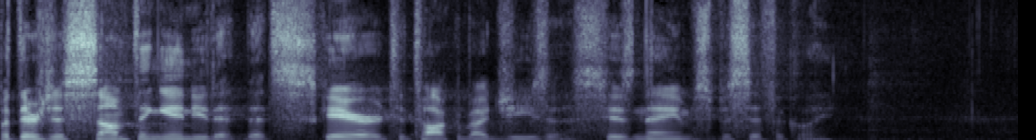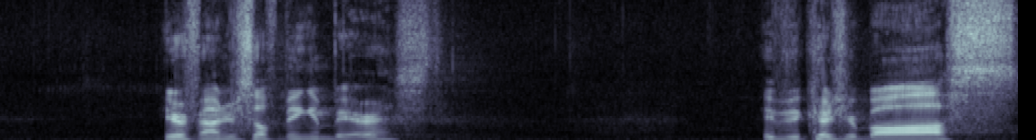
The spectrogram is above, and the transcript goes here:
But there's just something in you that, that's scared to talk about Jesus, his name specifically. You ever found yourself being embarrassed? Maybe because your boss,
